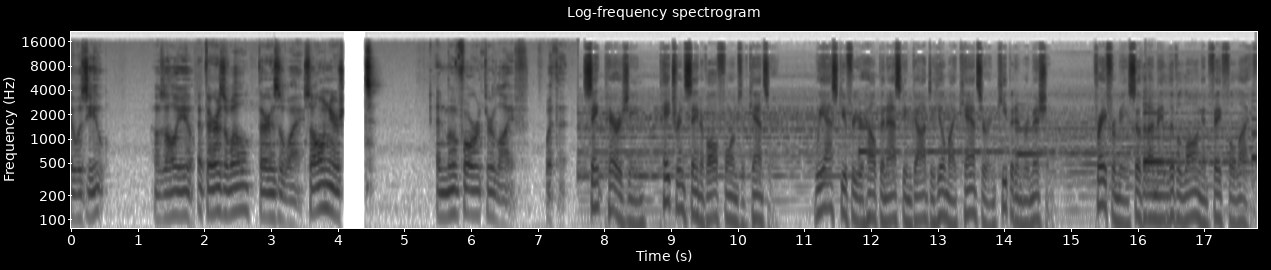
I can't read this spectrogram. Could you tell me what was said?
It was you. It was all you. If there is a will, there is a way. So own your shit and move forward through life with it. Saint Peregrine, patron saint of all forms of cancer. We ask you for your help in asking God to heal my cancer and keep it in remission. Pray for me so that I may live a long and faithful life.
